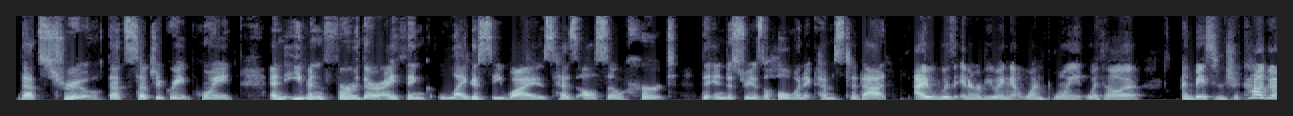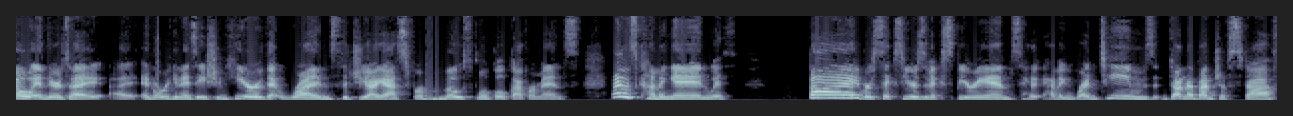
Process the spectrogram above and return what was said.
That's true. That's such a great point. And even further, I think legacy wise has also hurt the industry as a whole when it comes to that. I was interviewing at one point with a I'm based in Chicago, and there's a, a, an organization here that runs the GIS for most local governments. And I was coming in with five or six years of experience, ha- having run teams, done a bunch of stuff,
